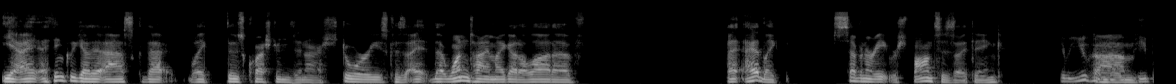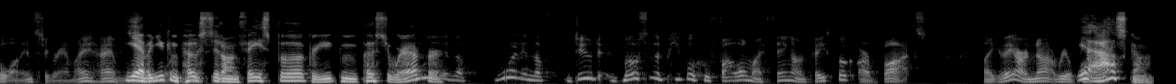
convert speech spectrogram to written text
yeah I, I think we got to ask that like those questions in our stories because i that one time i got a lot of I, I had like seven or eight responses i think Yeah, but you have Um, more people on Instagram. I, I have. yeah but you can post it on facebook or you can post it wherever What in the what in the people? Most of the people who follow my thing on Facebook are bots. Like they are not real. yeah people. ask them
